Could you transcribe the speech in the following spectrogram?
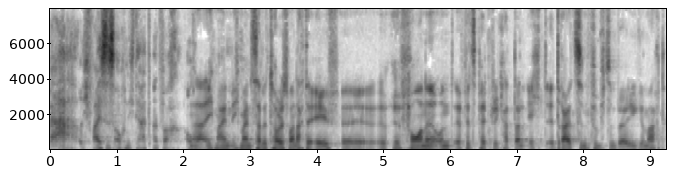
Ah, ich weiß es auch nicht. Der hat einfach auch. Ja, ich meine, ich meine, Salatoris war nach der 11 äh, äh, vorne und äh, Fitzpatrick hat dann echt 13, 15 Birdie gemacht.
